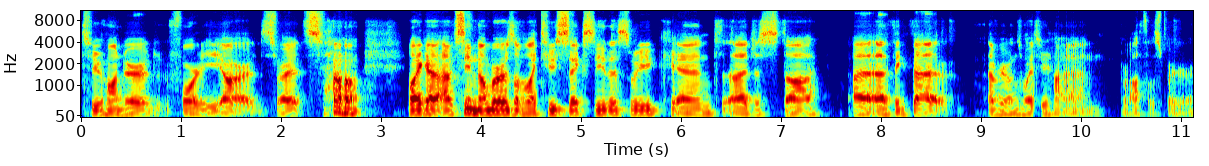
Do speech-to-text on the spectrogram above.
240 yards, right? So like I've seen numbers of like 260 this week, and I just uh, I, I think that everyone's way too high on Roethlisberger.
